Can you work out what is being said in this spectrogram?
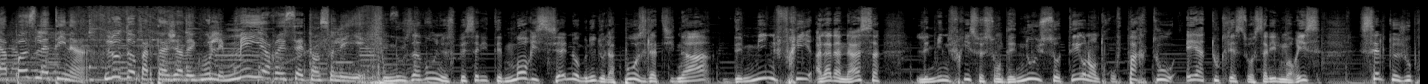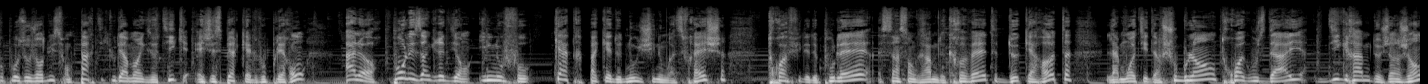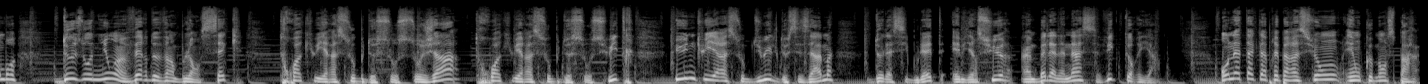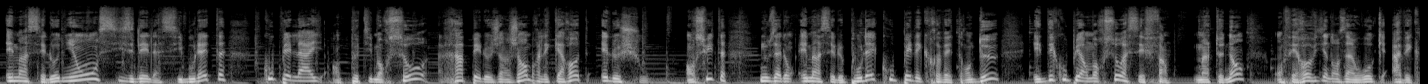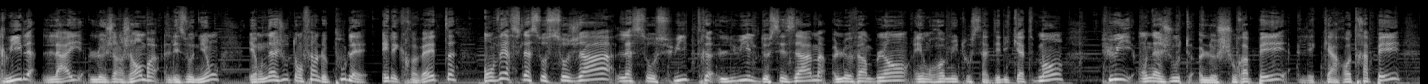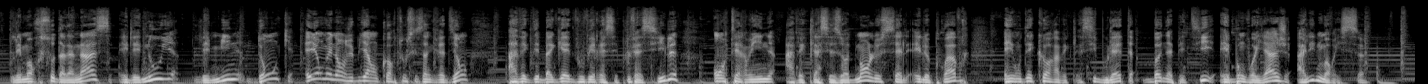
La pause latina. Ludo partage avec vous les meilleures recettes ensoleillées. Nous avons une spécialité mauricienne au menu de la pause latina, des mines frites à l'ananas. Les mines frites, ce sont des nouilles sautées, on en trouve partout et à toutes les sauces à l'île Maurice. Celles que je vous propose aujourd'hui sont particulièrement exotiques et j'espère qu'elles vous plairont. Alors, pour les ingrédients, il nous faut 4 paquets de nouilles chinoises fraîches, 3 filets de poulet, 500 g de crevettes, 2 carottes, la moitié d'un chou blanc, 3 gousses d'ail, 10 g de gingembre, 2 oignons, un verre de vin blanc sec, 3 cuillères à soupe de sauce soja, 3 cuillères à soupe de sauce huître, une cuillère à soupe d'huile de sésame, de la ciboulette et bien sûr un bel ananas Victoria. On attaque la préparation et on commence par émincer l'oignon, ciseler la ciboulette, couper l'ail en petits morceaux, râper le gingembre, les carottes et le chou. Ensuite, nous allons émincer le poulet, couper les crevettes en deux et découper en morceaux assez fins. Maintenant, on fait revenir dans un wok avec l'huile, l'ail, le gingembre, les oignons et on ajoute enfin le poulet et les crevettes. On verse la sauce soja, la sauce huître, l'huile de sésame, le vin blanc et on remue tout ça délicatement. Puis on ajoute le chou râpé, les carottes râpées, les morceaux d'ananas et les nouilles, les mines donc, et on mélange bien encore tous ces ingrédients avec des baguettes, vous verrez c'est plus facile. On termine avec l'assaisonnement, le sel et le poivre et on décore avec la ciboulette. Bon appétit et bon voyage à l'île Maurice.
